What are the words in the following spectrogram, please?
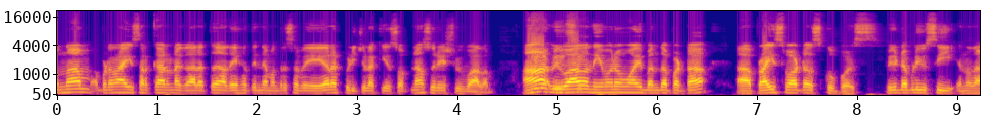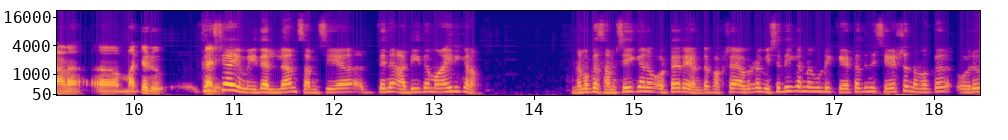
ഒന്നാം പിണറായി സർക്കാരിന്റെ കാലത്ത് അദ്ദേഹത്തിന്റെ മന്ത്രിസഭയെ ഏറെ പിടിച്ചുലക്കിയ സ്വപ്ന സുരേഷ് വിവാദം. ആ വിവാദ നിയമനവുമായി ബന്ധപ്പെട്ട Price Water Coopers P W C എന്നതാണ് മറ്റൊരു തീർച്ചയായും ഇതെല്ലാം സംശയത്തിന് അതീതമായിരിക്കണം. നമുക്ക് സംശയിക്കാൻ ഒട്ടേറെയുണ്ട്. പക്ഷെ അവരുടെ വിശദീകരണം കൂടി കേട്ടതിന് ശേഷം നമുക്ക് ഒരു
